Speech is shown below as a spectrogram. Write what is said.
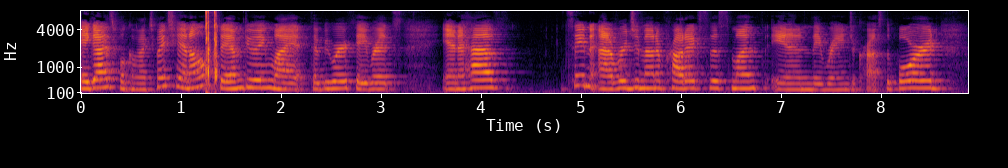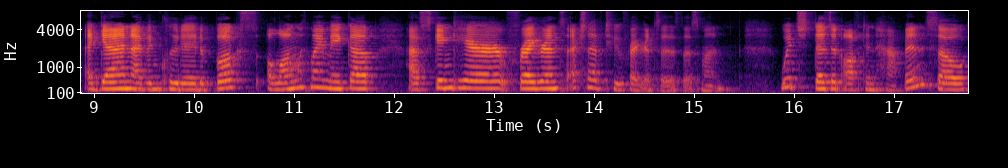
Hey guys, welcome back to my channel. Today I'm doing my February favorites and I have say an average amount of products this month and they range across the board. Again, I've included books along with my makeup. I have skincare, fragrance. Actually, I have two fragrances this month which doesn't often happen. So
